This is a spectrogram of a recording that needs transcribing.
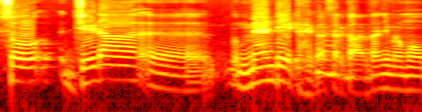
ਸੋ ਜਿਹੜਾ ਮੈਂਡੇਟ ਹੈਗਾ ਸਰਕਾਰ ਦਾ ਜਿਵੇਂ ਮੈਂ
